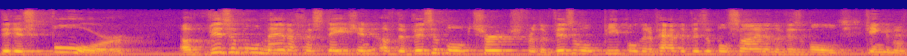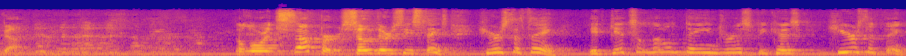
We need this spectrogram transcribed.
that is for a visible manifestation of the visible church for the visible people that have had the visible sign of the visible kingdom of God. the Lord's Supper. So there's these things. Here's the thing it gets a little dangerous because here's the thing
